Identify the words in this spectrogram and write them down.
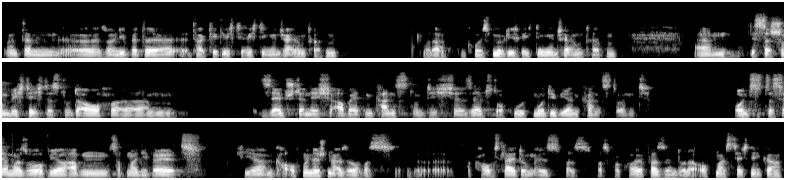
und dann äh, sollen die bitte tagtäglich die richtigen Entscheidungen treffen oder größtmöglich richtigen Entscheidungen treffen. Ähm, ist das schon wichtig, dass du da auch ähm, selbstständig arbeiten kannst und dich äh, selbst auch gut motivieren kannst. Und bei uns ist das ja immer so, wir haben, sag mal, die Welt hier im Kaufmännischen, also was äh, Verkaufsleitung ist, was, was Verkäufer sind oder Aufmaßtechniker.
